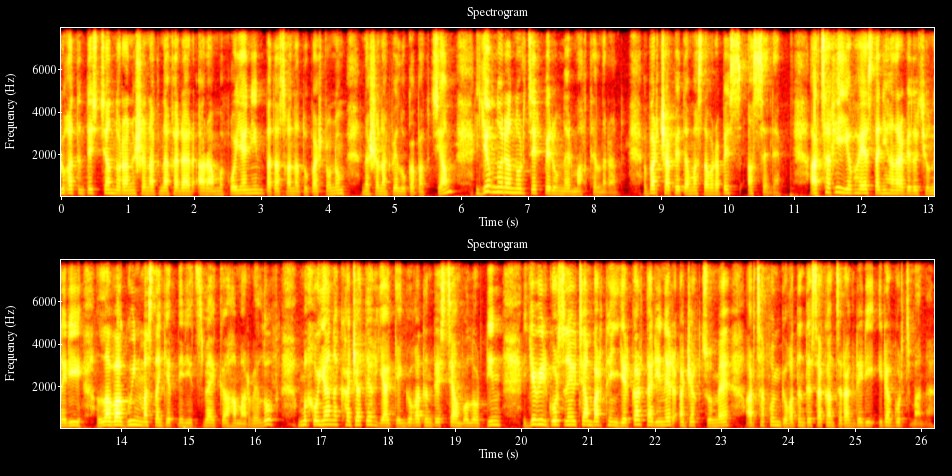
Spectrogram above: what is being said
գյուղատնտեսության նորանշանակ նախարար Արամ Մխոյանին պատասխանատու պաշտոնում նշանակվելու կապակցությամբ եւ նորանոր ձեռքբերումներ մաղթել նրան։ Վարչապետը մասնավորապես ասել է. Արցախի եւ Հայաստանի Հանրապետությունների լավագույն մասնագետներից մեկը համարվելով Մխոյանը քաջատեղյակ է գյուղատնտեսության ոլորտին եւ իր գործունեությամբ արդեն երկար տարիներ աջակցում է Արցախում գյուղատնտեսական ծրագրերի իրագործմանը։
